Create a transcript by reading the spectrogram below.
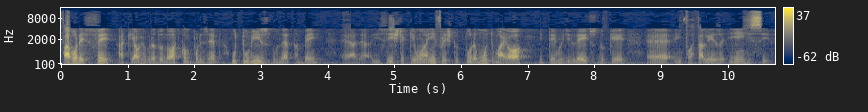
favorecer aqui ao Rio Grande do Norte, como por exemplo o turismo, né, também é, existe aqui uma infraestrutura muito maior em termos de leitos do que é, em Fortaleza e em Recife.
